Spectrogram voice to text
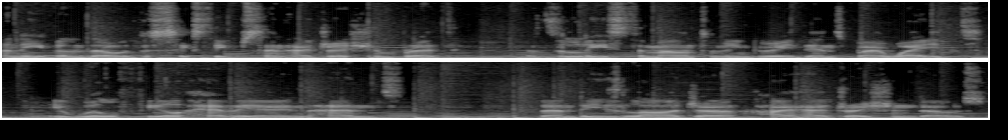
and even though the 60% hydration bread has the least amount of ingredients by weight, it will feel heavier in the hands than these larger high hydration doughs.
